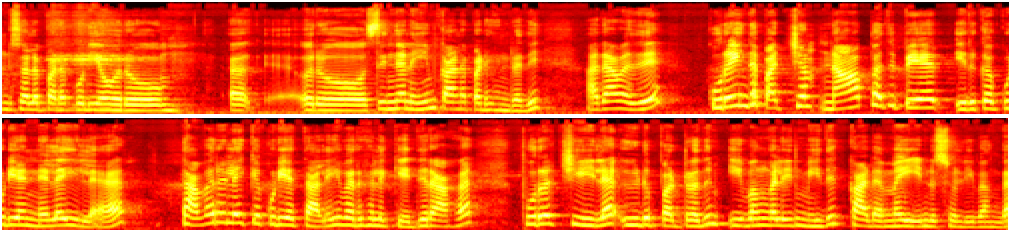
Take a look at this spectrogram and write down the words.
என்று சொல்லப்படக்கூடிய ஒரு ஒரு சிந்தனையும் காணப்படுகின்றது. அதாவது குறைந்தபட்சம் நாற்பது பேர் இருக்கக்கூடிய நிலையில் தவறிழைக்கக்கூடிய தலைவர்களுக்கு எதிராக புரட்சியில் ஈடுபடுறதும் இவங்களின் மீது கடமை என்று சொல்லிவங்க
